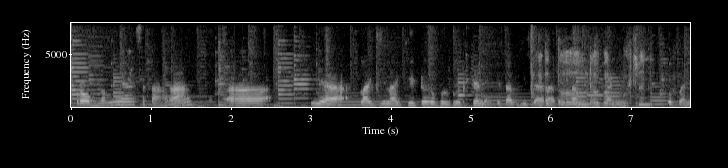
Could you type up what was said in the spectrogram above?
problemnya sekarang uh, ya lagi-lagi double burden ya kita bicara Betul, tentang beban beban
